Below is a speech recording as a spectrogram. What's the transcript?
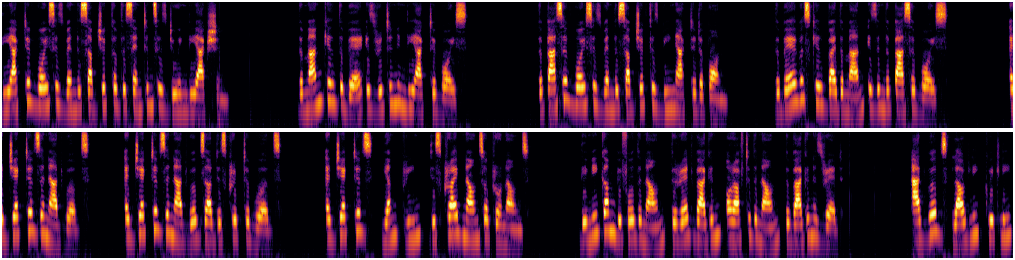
The active voice is when the subject of the sentence is doing the action. The man killed the bear is written in the active voice. The passive voice is when the subject is being acted upon. The bear was killed by the man is in the passive voice. Adjectives and adverbs. Adjectives and adverbs are descriptive words. Adjectives, young, green, describe nouns or pronouns. They may come before the noun, the red wagon, or after the noun, the wagon is red. Adverbs, loudly, quickly,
